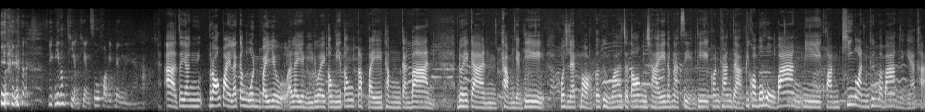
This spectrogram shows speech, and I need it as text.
พี่พี่ต้องเถียงเถียงสู้เขานิดนึงอย่างเงี้ยค่ะอาจจะยังร้องไปและกังวลไปอยู่อะไรอย่างนี้ด้วย ตรงนี้ต้องกลับไปทำการบ้าน ด้วยการทำอย่างที่โคชแนทบอกก็คือว่าจะต้องใช้น้ำหนักเสียงที่ค่อนข้างจะมีความโมโหบ้าง มีความขี้งอนขึ้นมาบ้างอย่างเงี้ยค่ะ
